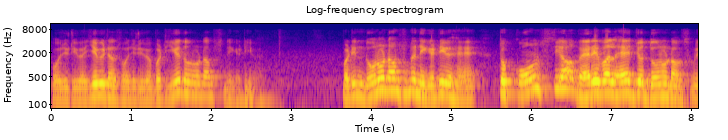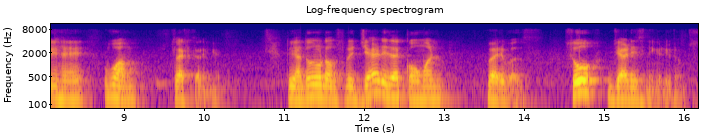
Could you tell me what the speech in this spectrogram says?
पॉजिटिव है, ये भी टर्म्स पॉजिटिव है बट ये दोनों टर्म्स निगेटिव है। बट इन दोनों टर्म्स में निगेटिव हैं तो कौन सा वेरिएबल है जो दोनों टर्म्स में है, वो हम सेलेक्ट करेंगे। तो यहाँ दोनों टर्म्स में z is a common variables so z is negative terms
